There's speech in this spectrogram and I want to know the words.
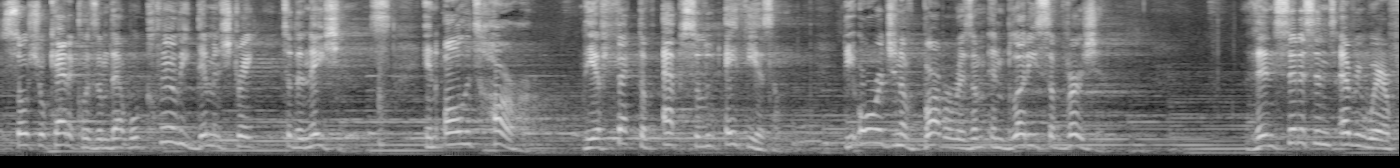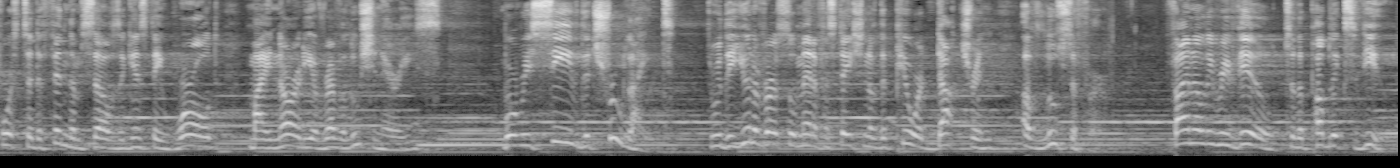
social cataclysm that will clearly demonstrate to the nations, in all its horror, the effect of absolute atheism, the origin of barbarism and bloody subversion. Then citizens everywhere forced to defend themselves against a world minority of revolutionaries will receive the true light through the universal manifestation of the pure doctrine of Lucifer, finally revealed to the public's view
